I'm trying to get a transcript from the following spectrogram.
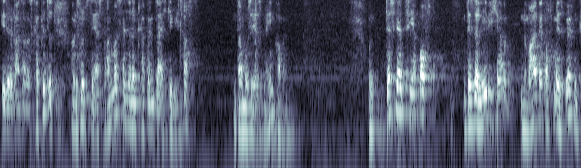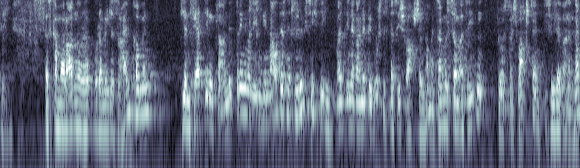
Wieder ein ganz anderes Kapitel. Aber das nutzt erst dann was, wenn du den Körper im Gleichgewicht hast. Und da muss er erstmal hinkommen. Und das wird sehr oft, und das erlebe ich ja normalerweise oftmals wöchentlich, dass Kameraden oder, oder Mädels reinkommen, die einen fertigen Plan mitbringen und eben genau das nicht berücksichtigen, weil denen ja gar nicht bewusst ist, dass sie Schwachstellen haben. Jetzt sagen wir zu einem Athleten, du hast zwei Schwachstellen, das will der gar nicht, ne?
